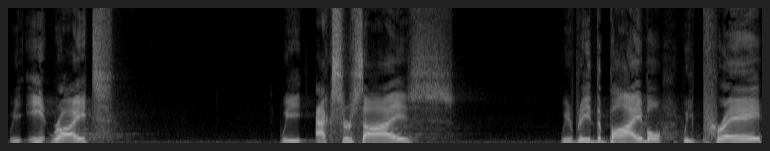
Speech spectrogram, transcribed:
We eat right, we exercise, we read the Bible, we pray,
